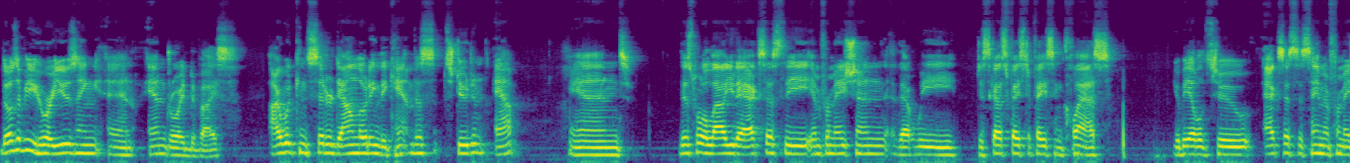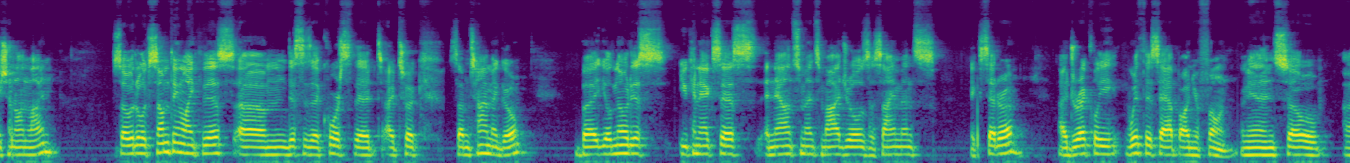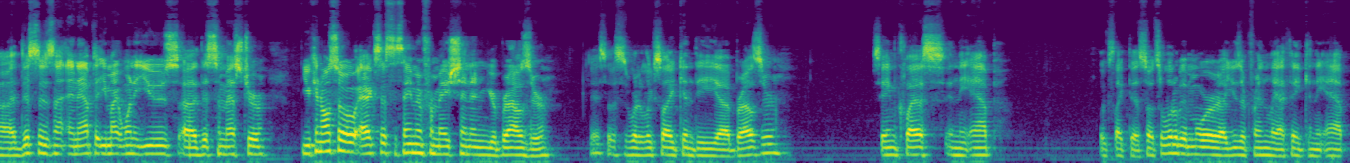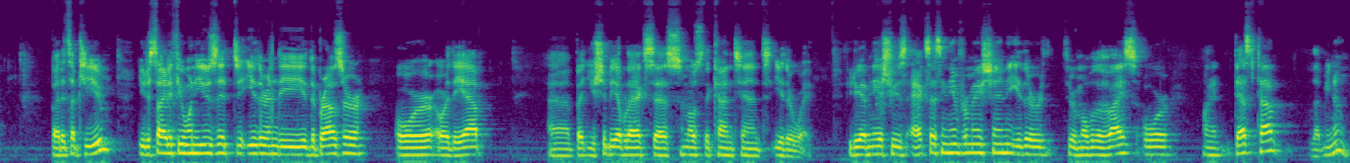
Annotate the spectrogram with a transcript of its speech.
those of you who are using an Android device, I would consider downloading the Canvas Student app, and this will allow you to access the information that we discuss face to face in class. You'll be able to access the same information online. So it'll look something like this. Um, this is a course that I took some time ago, but you'll notice you can access announcements, modules, assignments, etc. Uh, directly with this app on your phone. And so uh, this is an app that you might want to use uh, this semester. You can also access the same information in your browser. Okay, so this is what it looks like in the uh, browser. Same class in the app. Looks like this. So it's a little bit more uh, user friendly, I think, in the app. But it's up to you. You decide if you want to use it either in the, the browser or, or the app, uh, but you should be able to access most of the content either way. If you do have any issues accessing the information either through a mobile device or on a desktop, let me know.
